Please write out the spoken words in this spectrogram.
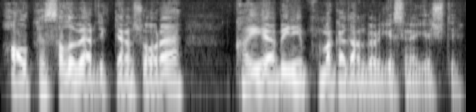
halkı salı verdikten sonra kayaya binip Magadan bölgesine geçti.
